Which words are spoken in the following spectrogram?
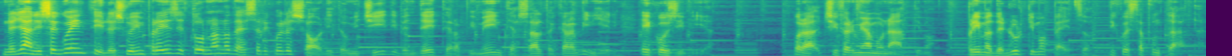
Negli anni seguenti le sue imprese tornano ad essere quelle solite, omicidi, vendette, rapimenti, assalto ai carabinieri e così via. Ora ci fermiamo un attimo, prima dell'ultimo pezzo di questa puntata.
